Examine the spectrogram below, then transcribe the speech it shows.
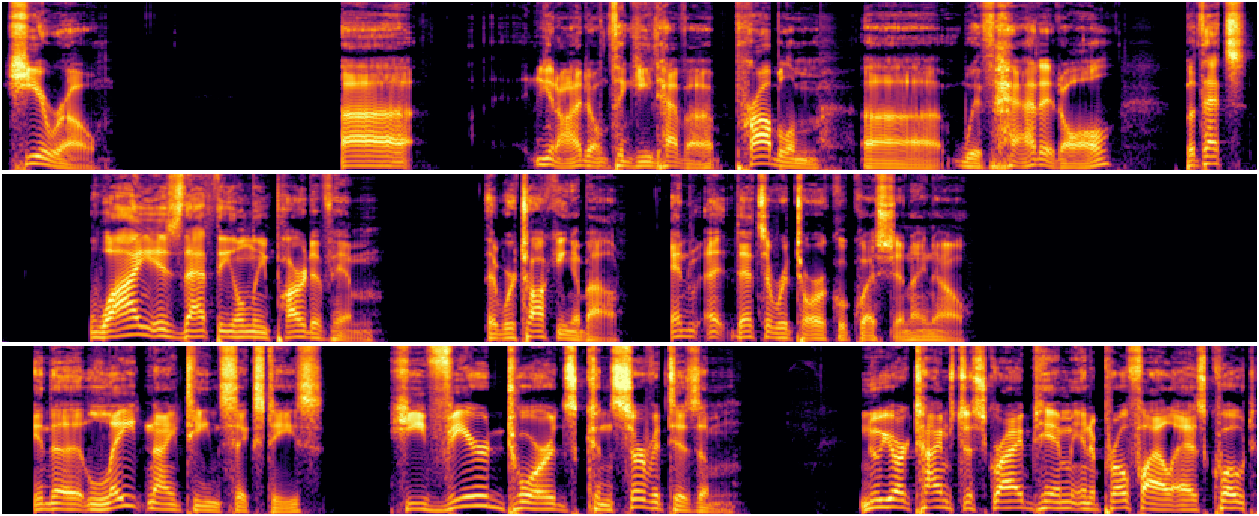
hero. Uh, you know, I don't think he'd have a problem uh, with that at all, but that's why is that the only part of him? That we're talking about? And uh, that's a rhetorical question, I know. In the late 1960s, he veered towards conservatism. New York Times described him in a profile as, quote,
